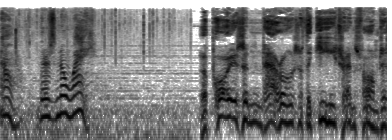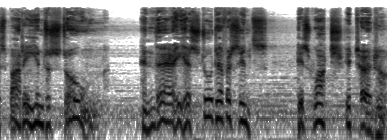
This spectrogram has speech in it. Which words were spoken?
No, there's no way. The poisoned arrows of the Gi transformed his body into stone, and there he has stood ever since, his watch eternal.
